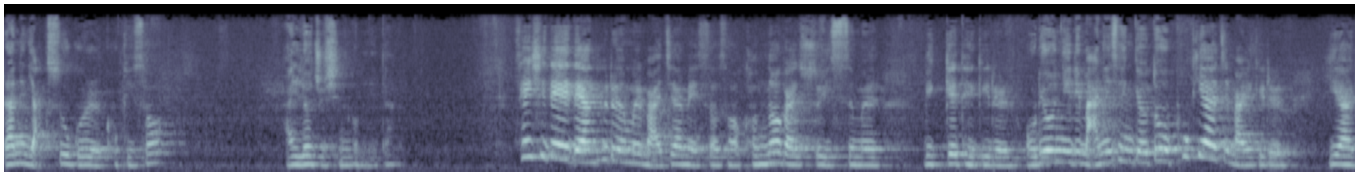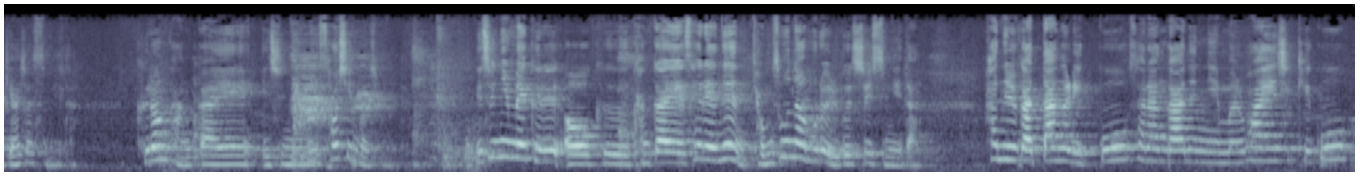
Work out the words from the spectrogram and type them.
라는 약속을 거기서 알려주시는 겁니다. 새 시대에 대한 흐름을 맞이함에 있어서 건너갈 수 있음을 믿게 되기를 어려운 일이 많이 생겨도 포기하지 말기를 이야기하셨습니다. 그런 강가에 예수님이 서신 것입니다. 예수님의 그, 어, 그 강가의 세례는 겸손함으로 읽을 수 있습니다. 하늘과 땅을 잇고 사랑과 하느님을 화해시키고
